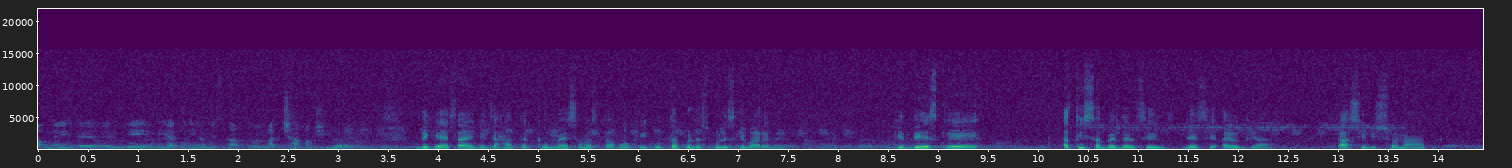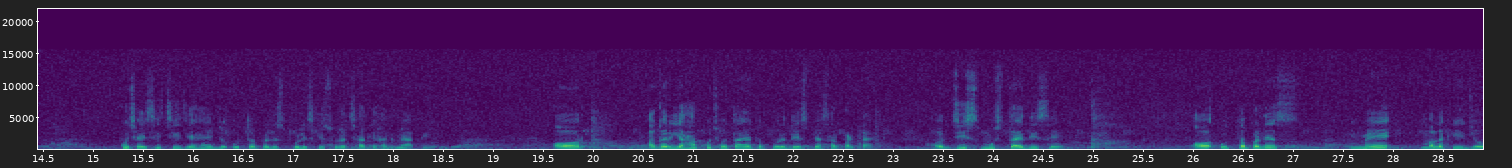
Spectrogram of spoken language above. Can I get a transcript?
आपने ये लिया कि नहीं हम इसका केवल अच्छा पक्ष ही? देखिए, ऐसा है कि जहाँ तक मैं समझता हूँ कि उत्तर प्रदेश पुलिस के बारे में, कि देश के अति संवेदनशील जैसे अयोध्या, काशी विश्वनाथ, कुछ ऐसी चीज़ें हैं जो उत्तर प्रदेश पुलिस की सुरक्षा के हद में आती हैं। और अगर यहाँ कुछ होता है तो पूरे देश पे असर पड़ता है। और जिस मुस्तैदी से, और उत्तर प्रदेश में मतलब कि जो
